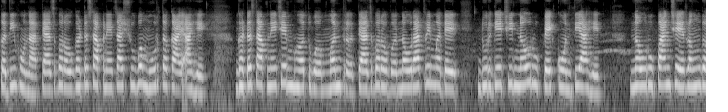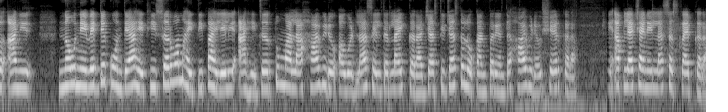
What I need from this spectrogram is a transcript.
कधी होणार त्याचबरोबर घटस्थापनेचा शुभ मुहूर्त काय आहे घटस्थापनेचे महत्त्व मंत्र त्याचबरोबर नवरात्रीमध्ये दुर्गेची नऊ रूपे कोणती आहेत नऊ रूपांचे रंग आणि नऊ नैवेद्य कोणते आहेत ही सर्व माहिती पाहिलेली आहे. जर तुम्हाला हा व्हिडिओ आवडला असेल तर लाईक करा. जास्तीत जास्त लोकांपर्यंत हा व्हिडिओ शेअर करा. आणि आपल्या चॅनेलला सबस्क्राईब करा.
